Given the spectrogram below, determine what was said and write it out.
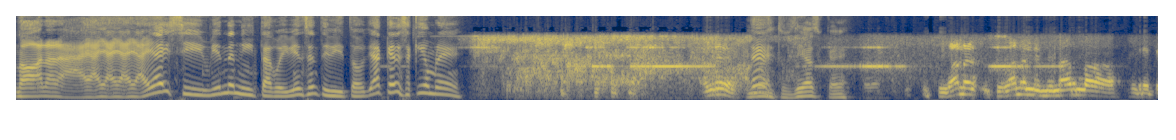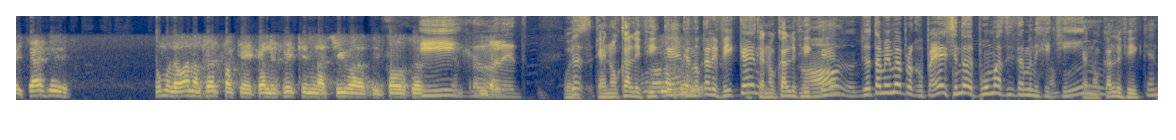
No, no, no. Ay, ay, ay, ay, ay, sí. Bien nenita, güey. Bien sentidito. Ya quédese aquí, hombre. Oye, Eh. en tus días, ¿qué? si van a, si van a eliminar la, el repechaje, ¿cómo le van a hacer para que califiquen las chivas y todo eso? Hijo de... Pues que no califiquen. Que no califiquen. Pues que no califiquen. No, yo también me preocupé siendo de Pumas y también dije, ching. Que no califiquen.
